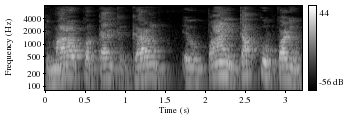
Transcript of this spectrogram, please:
કે મારા ઉપર કંઈક ગરમ એવું પાણી ટપકું પડ્યું.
